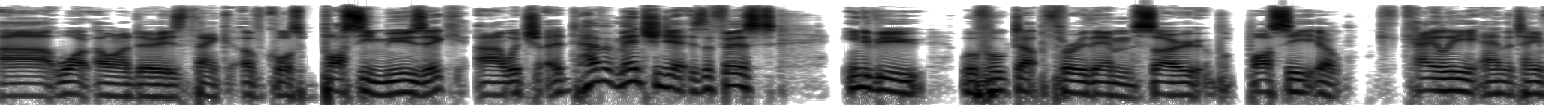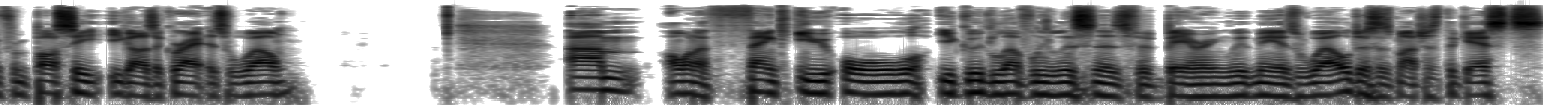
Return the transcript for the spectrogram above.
Uh, what I want to do is thank, of course, Bossy Music, uh, which I haven't mentioned yet, is the first interview we've hooked up through them. So Bossy, uh, Kaylee, and the team from Bossy, you guys are great as well. Um, I want to thank you all, you good, lovely listeners, for bearing with me as well, just as much as the guests.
